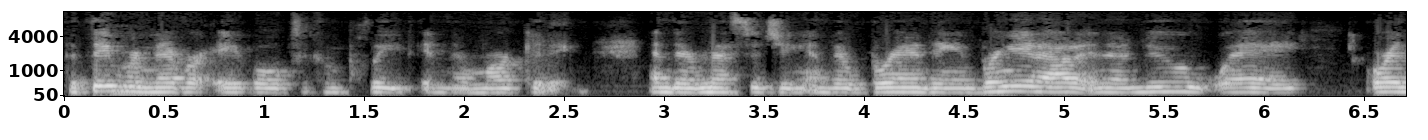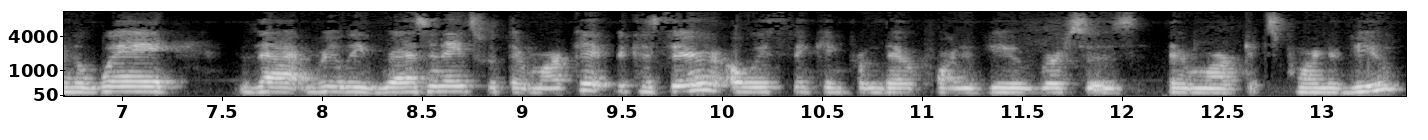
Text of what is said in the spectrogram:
that they were mm-hmm. never able to complete in their marketing and their messaging and their branding and bringing it out in a new way or in the way that really resonates with their market because they're always thinking from their point of view versus their market's point of view.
